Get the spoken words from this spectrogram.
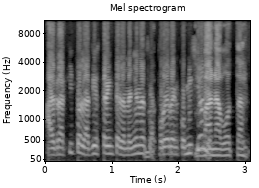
al ratito a las 10.30 de la mañana se aprueba en comisión. Van a votar.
